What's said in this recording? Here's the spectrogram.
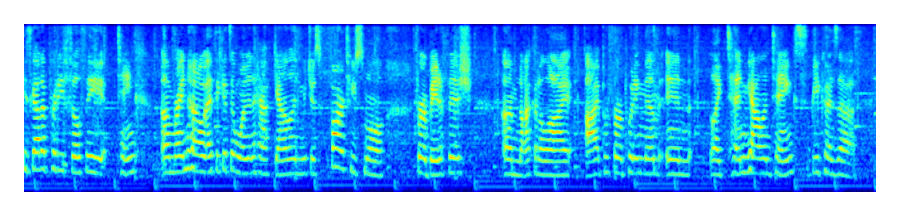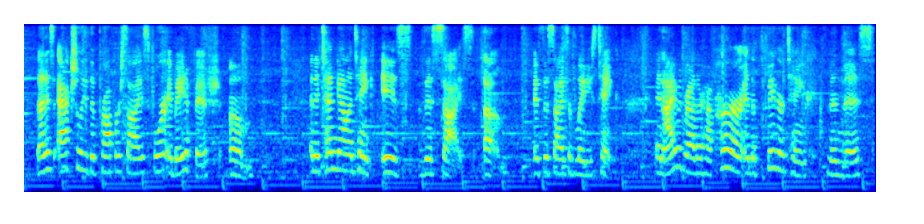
He's got a pretty filthy tank um, right now. I think it's a one and a half gallon, which is far too small for a betta fish. I'm not gonna lie, I prefer putting them in like 10 gallon tanks because uh, that is actually the proper size for a betta fish. Um, and a 10 gallon tank is this size. Um, it's the size of Lady's tank. And I would rather have her in a bigger tank than this,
